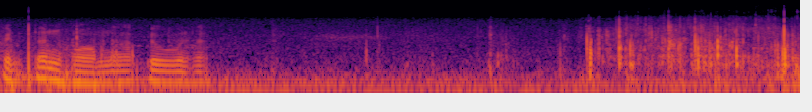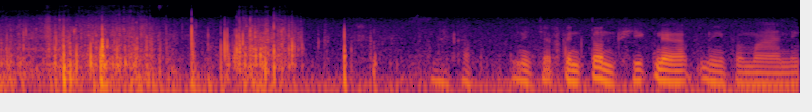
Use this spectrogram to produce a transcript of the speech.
เป็นต้นหอมนะครับดูนะครับนะครับนี่จะเป็นต้นพริกนะครับนี่ประมาณนี้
